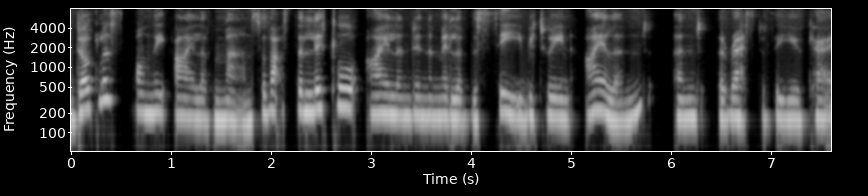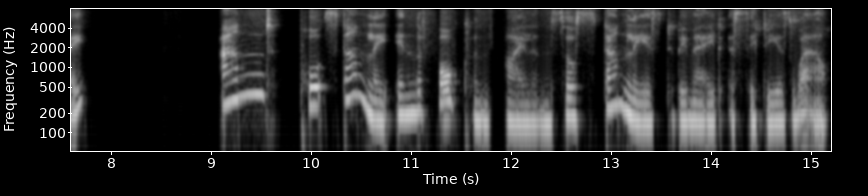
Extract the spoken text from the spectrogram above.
Douglas on the Isle of Man. So that's the little island in the middle of the sea between Ireland and the rest of the UK. And Port Stanley in the Falkland Islands. So Stanley is to be made a city as well.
